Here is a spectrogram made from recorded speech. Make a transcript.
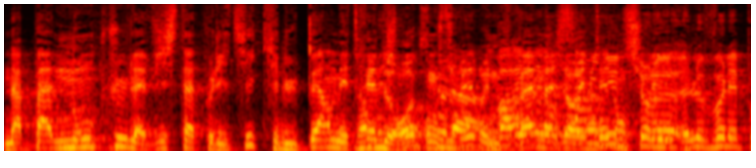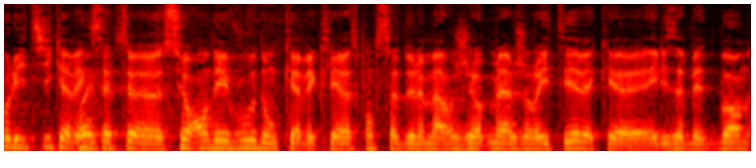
n'a pas non plus la vista politique qui lui permettrait de reconstruire une vraie majorité. Sur le, volet politique avec cette, euh, ce rendez-vous, donc avec les responsables de la majorité, avec euh, Elisabeth Borne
